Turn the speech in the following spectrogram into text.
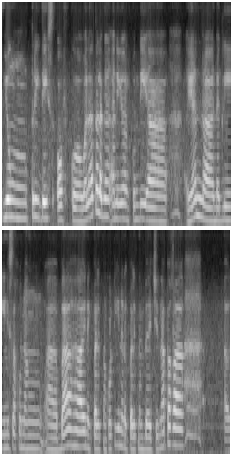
yung 3 days off ko, wala talagang ano yun, kundi, ah ayan, na naglinis ako ng ah, bahay, nagpalit ng kortina, nagpalit ng bedsheet. Napaka, ah,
